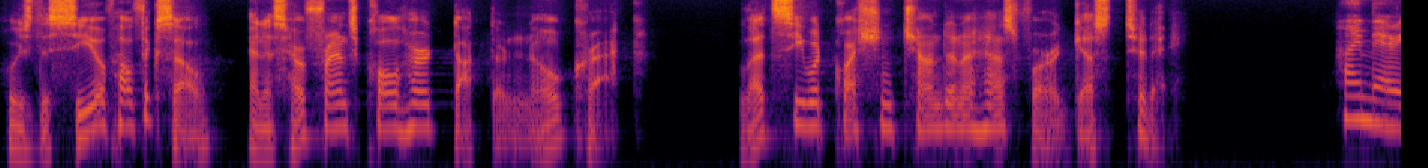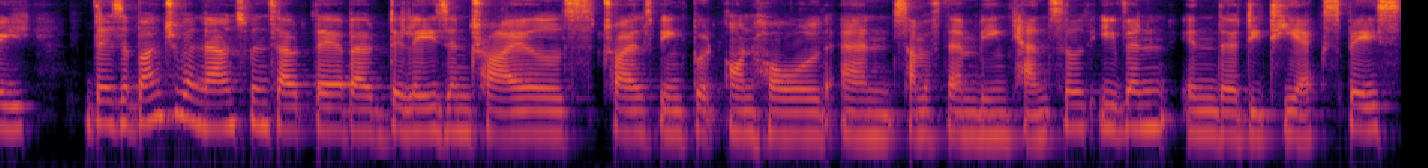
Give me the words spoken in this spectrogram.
who is the CEO of HealthXL and as her friends call her, Dr. No Crack. Let's see what question Chandana has for our guest today. Hi, Meri. There's a bunch of announcements out there about delays in trials, trials being put on hold, and some of them being cancelled, even in the DTX space.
